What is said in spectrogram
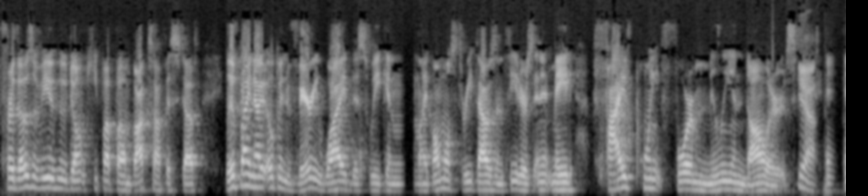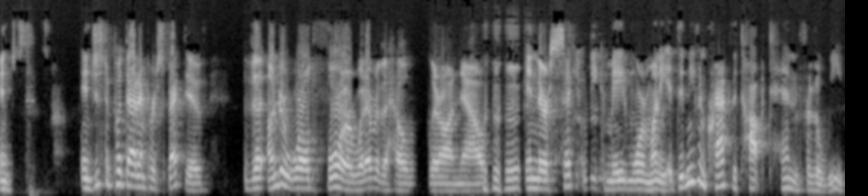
for those of you who don't keep up on box office stuff, Live by Night opened very wide this week in like almost 3,000 theaters, and it made 5.4 million dollars. Yeah, and, and and just to put that in perspective, the Underworld Four, whatever the hell they're on now, in their second week made more money. It didn't even crack the top ten for the week.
